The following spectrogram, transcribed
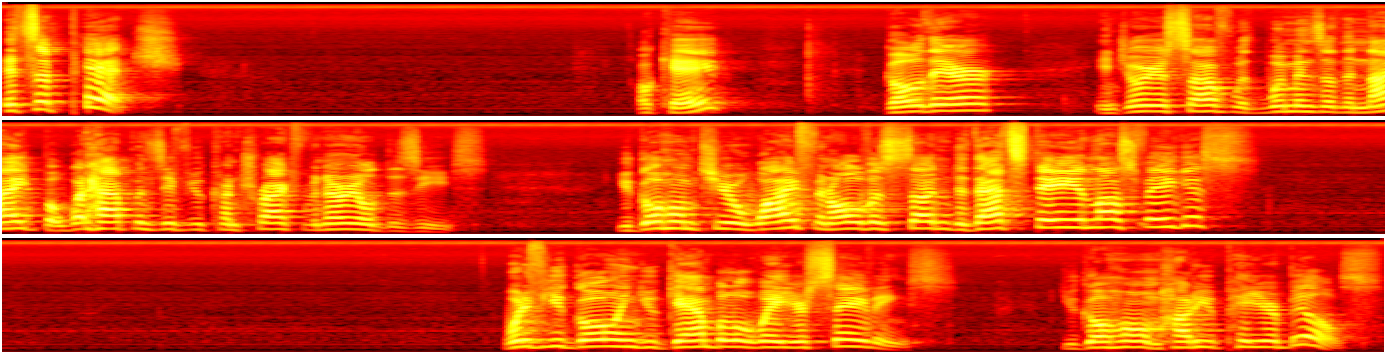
it's a pitch. Okay? Go there, enjoy yourself with women's of the night, but what happens if you contract venereal disease? You go home to your wife, and all of a sudden, did that stay in Las Vegas? What if you go and you gamble away your savings? You go home, how do you pay your bills?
